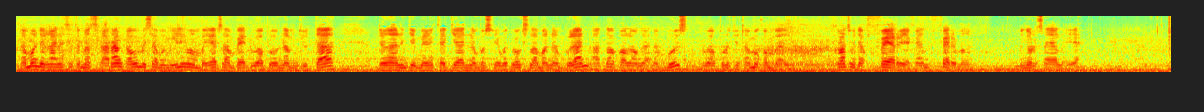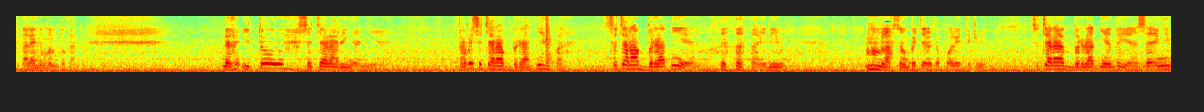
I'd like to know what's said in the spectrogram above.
Namun dengan sistem sekarang kamu bisa memilih membayar sampai 26 juta dengan jaminan kerja nembus remote work selama 6 bulan atau kalau nggak nembus 20 juta mau kembali. Kan sudah fair ya kan? Fair banget. Menurut saya loh ya. Kalian yang menentukan. Nah itu secara ringannya tapi secara beratnya apa? Secara beratnya ya, ini langsung bicara ke politik nih. Secara beratnya tuh ya, saya ingin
